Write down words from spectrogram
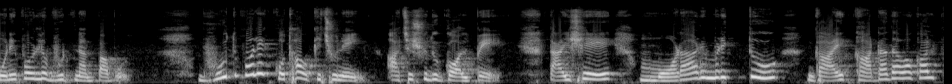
মনে পড়ল ভূতনাথবাবুর। ভূত বলে কোথাও কিছু নেই, আছে শুধু গল্পে। তাই সে মরার মৃত্যু গায়ে কাটা দেওয়া গল্প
